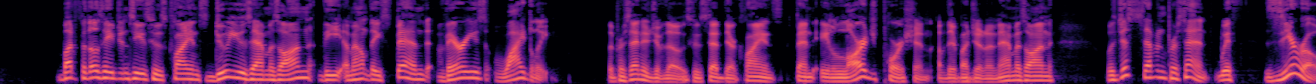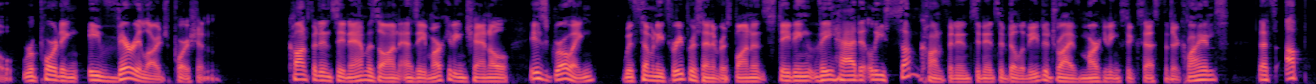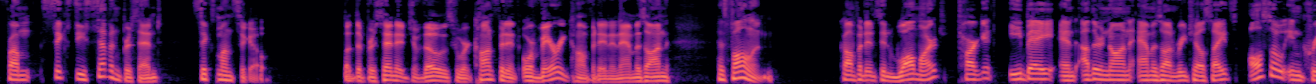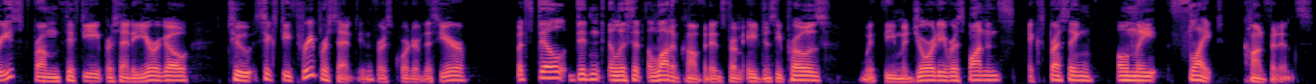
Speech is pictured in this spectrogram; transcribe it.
But for those agencies whose clients do use Amazon, the amount they spend varies widely. The percentage of those who said their clients spend a large portion of their budget on Amazon was just 7%, with zero reporting a very large portion. Confidence in Amazon as a marketing channel is growing, with 73% of respondents stating they had at least some confidence in its ability to drive marketing success for their clients. That's up from 67% six months ago. But the percentage of those who are confident or very confident in Amazon has fallen Confidence in Walmart, Target, eBay, and other non Amazon retail sites also increased from 58% a year ago to 63% in the first quarter of this year, but still didn't elicit a lot of confidence from agency pros, with the majority of respondents expressing only slight confidence.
